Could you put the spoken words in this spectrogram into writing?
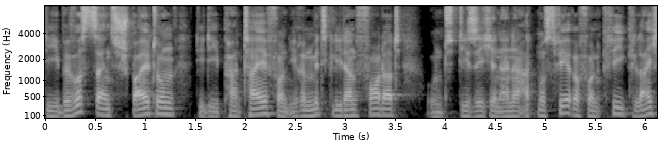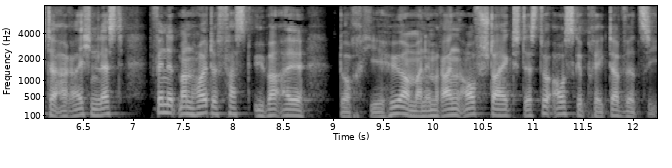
Die Bewusstseinsspaltung, die die Partei von ihren Mitgliedern fordert und die sich in einer Atmosphäre von Krieg leichter erreichen lässt, findet man heute fast überall, doch je höher man im Rang aufsteigt, desto ausgeprägter wird sie.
